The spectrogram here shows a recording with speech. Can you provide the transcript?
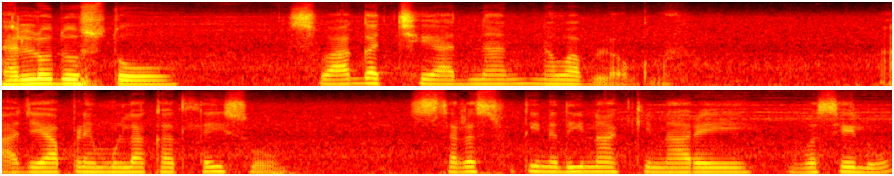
હેલો દોસ્તો, સ્વાગત છે આજના નવા બ્લોગમાં. આજે આપણે મુલાકાત લઈશું સરસ્વતી નદીના કિનારે વસેલું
